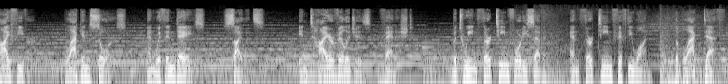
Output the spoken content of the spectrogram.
high fever, blackened sores, and within days, silence. Entire villages vanished. Between 1347 and 1351, the Black Death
